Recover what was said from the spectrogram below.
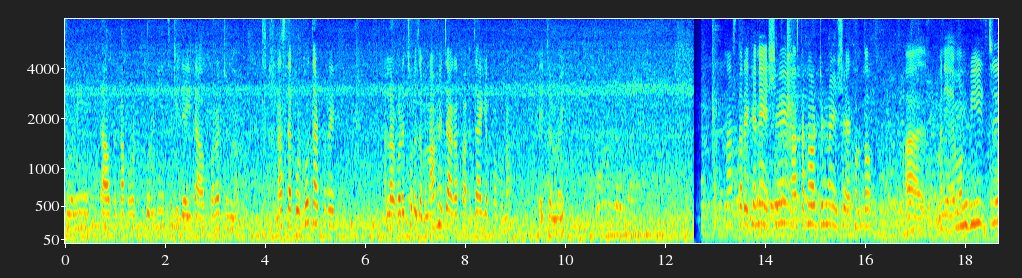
যে উনি তাওপের কাপড় করে নিয়েছে, বিদায়ী তাও করার জন্য নাস্তা করব। তারপরে আল্লাহর ঘরে চলে যাব। না হয় জায়গা জায়গা পাবো না, এই জন্যই। নাস্তার এখানে এসে, নাস্তা খাওয়ার জন্য এসে এখন তো মানে এমন ভিড় যে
